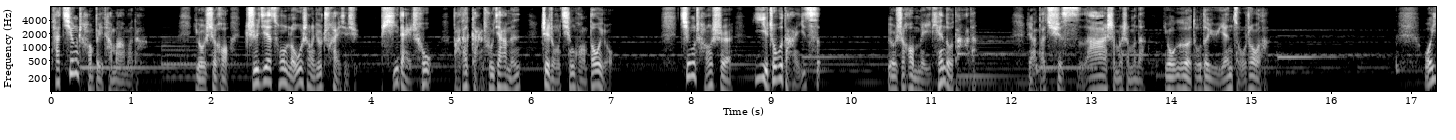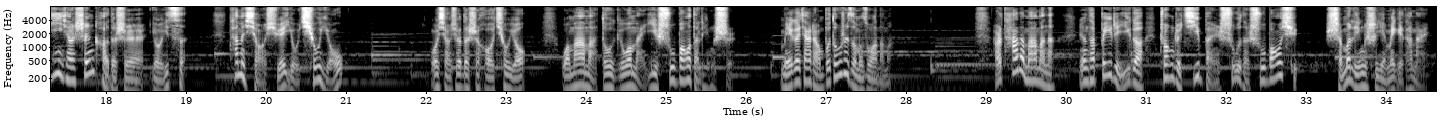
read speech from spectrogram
他经常被他妈妈打，有时候直接从楼上就踹下去。皮带抽，把他赶出家门，这种情况都有，经常是一周打一次，有时候每天都打他，让他去死啊什么什么的，用恶毒的语言诅咒他。我印象深刻的是有一次，他们小学有秋游，我小学的时候秋游，我妈妈都会给我买一书包的零食，每个家长不都是这么做的吗？而他的妈妈呢，让他背着一个装着几本书的书包去。什么零食也没给他买，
